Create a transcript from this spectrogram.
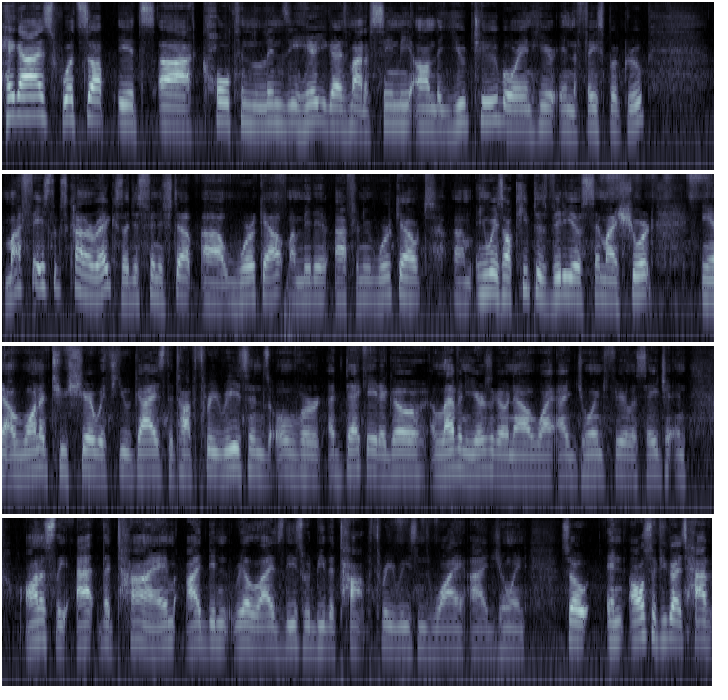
Hey guys, what's up? It's uh, Colton Lindsay here. You guys might have seen me on the YouTube or in here in the Facebook group. My face looks kind of red because I just finished up uh, workout, my mid-afternoon workout. Um, anyways, I'll keep this video semi-short, and I wanted to share with you guys the top three reasons over a decade ago, 11 years ago now, why I joined Fearless Agent. And honestly, at the time, I didn't realize these would be the top three reasons why I joined. So, and also if you guys have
